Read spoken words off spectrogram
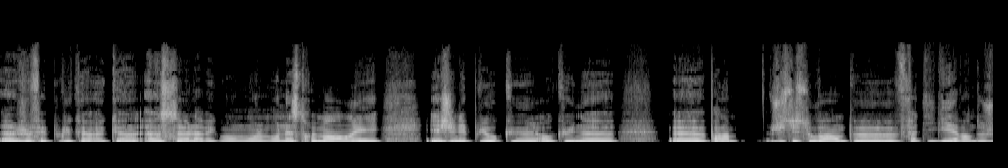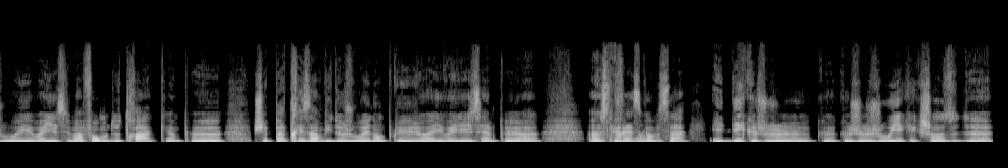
Euh, je fais plus qu'un seul avec mon, instrument et, je n'ai plus aucune aucune euh, euh je suis souvent un peu fatigué avant de jouer. Vous voyez, c'est ma forme de trac. Un peu, j'ai pas très envie de jouer non plus. Vous voyez, voyez c'est un peu un, un stress comme ça. Et dès que je que, que, je joue, il y a quelque chose de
